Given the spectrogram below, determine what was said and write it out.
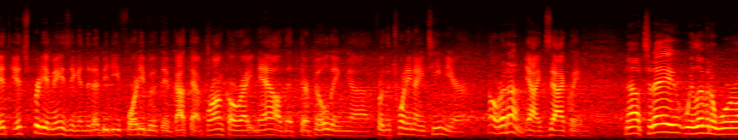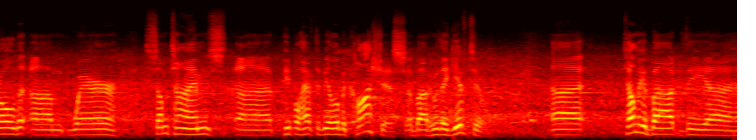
it, it's pretty amazing. In the WD-40 booth, they've got that Bronco right now that they're building uh, for the 2019 year. Oh, right on. Yeah, exactly. Now, today we live in a world um, where sometimes uh, people have to be a little bit cautious about who they give to. Uh, tell me about the, uh,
